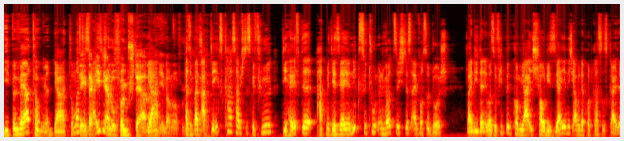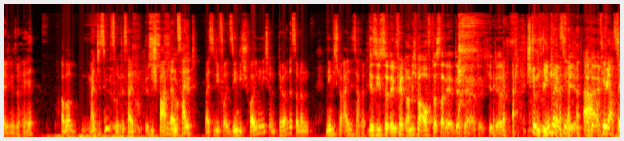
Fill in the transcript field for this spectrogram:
Die Bewertungen. Ja, Thomas, das Da gehen ja nur fünf Sterne. Ja. Da nur fünf also beim Akte X-Cast habe ich das Gefühl, die Hälfte hat mit der Serie nichts zu tun und hört sich das einfach so durch weil die dann immer so Feedback bekommen, ja, ich schaue die Serie nicht, aber der Podcast ist geil. Da denke ich so, hä? Aber manche sind so, deshalb, ist, die sparen dann okay. Zeit. Weißt du, die sehen die Folgen nicht und hören das, sondern nehmen sich nur eine Sache. Ja, siehst du, den fällt auch nicht mal auf, dass da der, der, der, der, der Stimmt, den wird fehlt. Ah, okay, da hast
